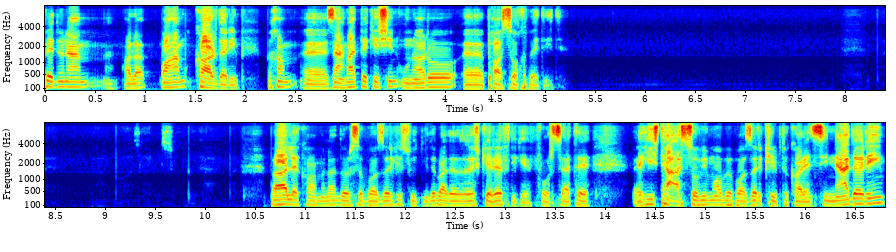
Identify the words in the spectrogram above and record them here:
بدونم حالا با هم کار داریم. می‌خوام زحمت بکشین اونا رو پاسخ بدید. بله کاملا درسته بازاری که سود میده بعد ازش گرفت دیگه. فرصت هیچ تعصبی ما به بازار cryptocurrency نداریم.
